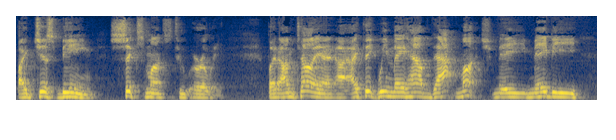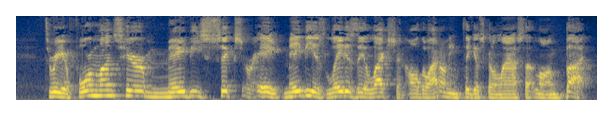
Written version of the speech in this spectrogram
by just being six months too early. But I'm telling you, I think we may have that much, may, maybe three or four months here, maybe six or eight, maybe as late as the election, although I don't even think it's going to last that long. But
